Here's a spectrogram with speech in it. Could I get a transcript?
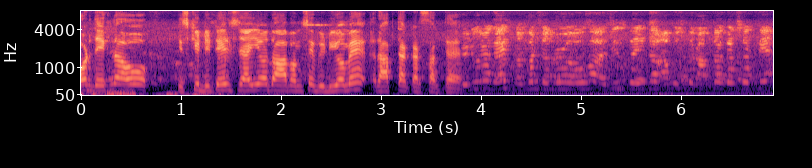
और देखना हो इसकी डिटेल्स चाहिए हो तो आप हमसे वीडियो में रब्ता कर सकते हैं। वीडियो में गाइस नंबर चल रहा होगा अज़ीज़ भाई का आप उस पर रब्ता कर सकते हैं।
